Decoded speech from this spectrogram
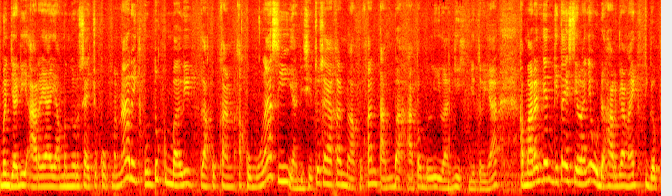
menjadi area yang menurut saya cukup menarik untuk kembali lakukan akumulasi ya di situ saya akan melakukan tambah atau beli lagi gitu ya. Kemarin kan kita istilahnya udah harga naik ke 30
